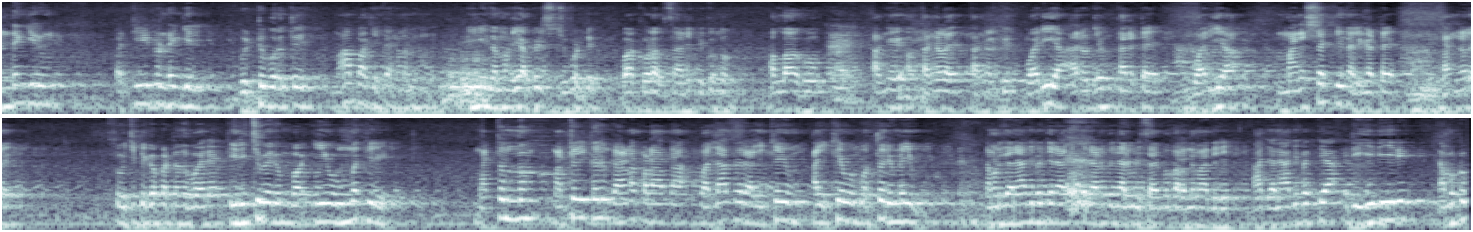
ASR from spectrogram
എന്തെങ്കിലും പറ്റിയിട്ടുണ്ടെങ്കിൽ വിട്ടുപുറത്ത് മാപ്പാക്കി തരണമെന്ന് വിനീതമായി അപേക്ഷിച്ചുകൊണ്ട് വാക്കുകൾ അവസാനിപ്പിക്കുന്നു. അള്ളാഹു അങ്ങ് തങ്ങളെ തങ്ങൾക്ക് വലിയ ആരോഗ്യം തരട്ടെ വലിയ മനഃശക്തി നൽകട്ടെ. തങ്ങൾ സൂചിപ്പിക്കപ്പെട്ടതുപോലെ തിരിച്ചു വരുമ്പോൾ ഈ ഉമ്മത്തിൽ മറ്റൊന്നും മറ്റൊരിക്കലും കാണപ്പെടാത്ത വല്ലാത്തൊരു ഐക്യവും ഐക്യവും ഒത്തൊരുമയും നമ്മൾ ജനാധിപത്യ രാജ്യത്തിലാണ് അരവിന്ദ് സാഹിബ് പറഞ്ഞ മാതിരി ആ ജനാധിപത്യ രീതിയിൽ നമുക്ക്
